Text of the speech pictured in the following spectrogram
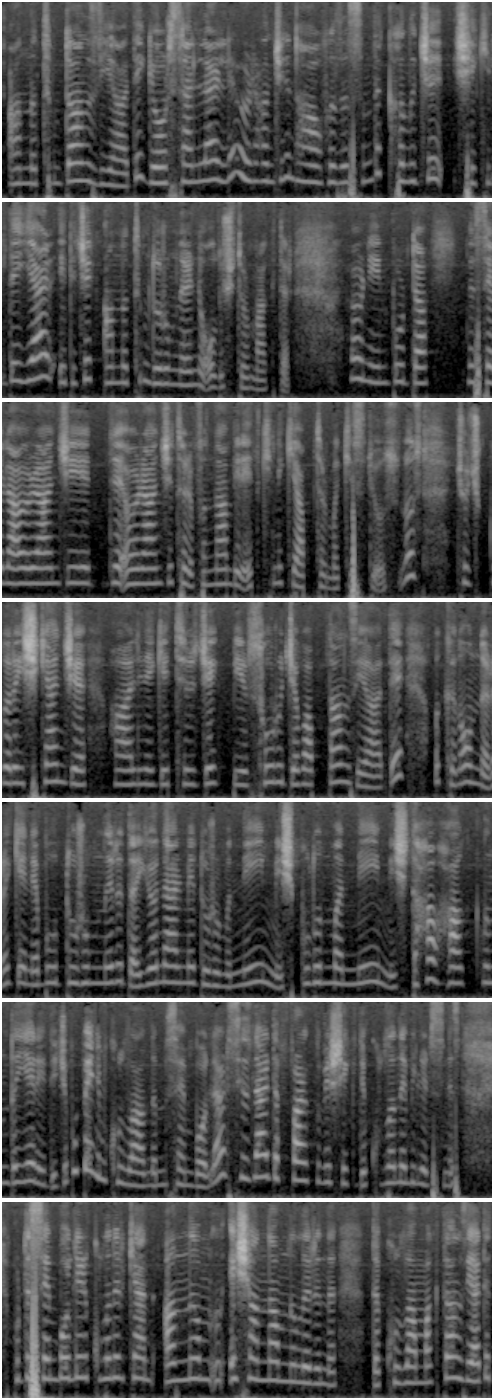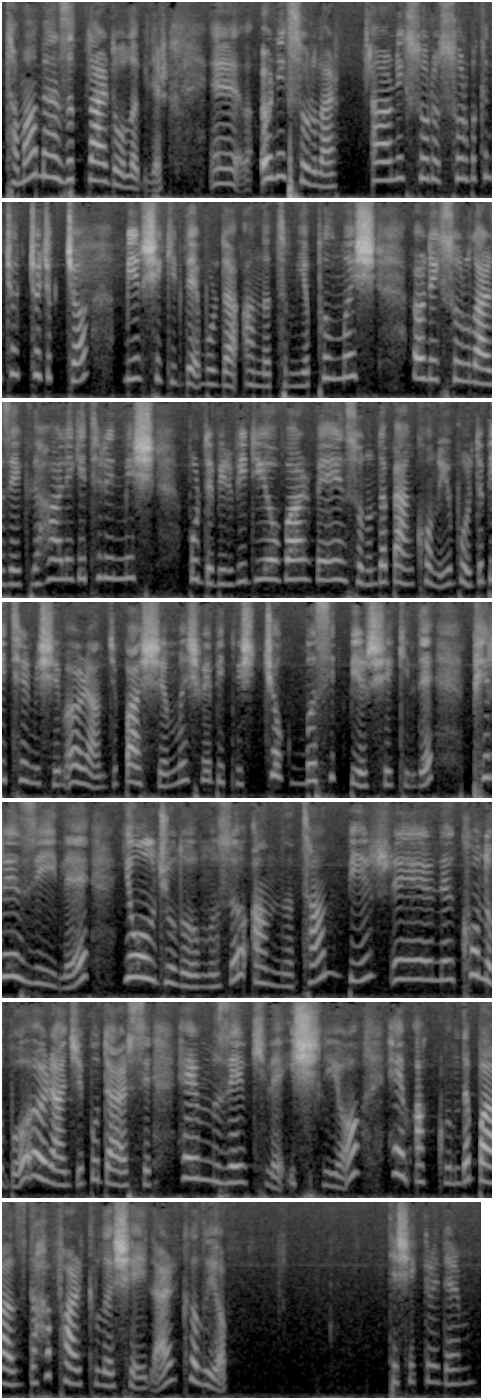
anlatımdan ziyade görsellerle öğrencinin hafızasında kalıcı şekilde yer edecek anlatım durumlarını oluşturmaktır. Örneğin burada mesela öğrenci de öğrenci tarafından bir etkinlik yaptırmak istiyorsunuz. Çocuklara işkence haline getirecek bir soru cevaptan ziyade bakın onlara gene bu durumları da yönelme durumu neymiş, bulunma neymiş, daha aklında yer edici. Bu benim kullandığım semboller. Sizler de farklı bir şekilde kullanabilirsiniz. Burada sembolleri kullanırken anlam, eş anlamlılarını da kullanmaktan ziyade tamamen zıtlar da olabilir. Ee, örnek sorular örnek soru soru bakın çok çocukça bir şekilde burada anlatım yapılmış. Örnek sorular zevkli hale getirilmiş. Burada bir video var ve en sonunda ben konuyu burada bitirmişim. Öğrenci başlamış ve bitmiş. Çok basit bir şekilde Prezi ile yolculuğumuzu anlatan bir e, konu bu. Öğrenci bu dersi hem zevkle işliyor hem aklında bazı daha farklı şeyler kalıyor. Teşekkür ederim.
